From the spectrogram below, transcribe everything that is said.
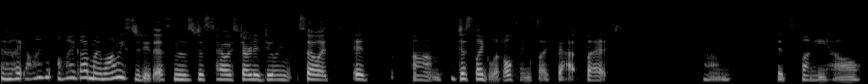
I'm like, oh, oh my God, my mom used to do this. And this is just how I started doing it. So it's, it's, um, just like little things like that. But, um, it's funny how,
